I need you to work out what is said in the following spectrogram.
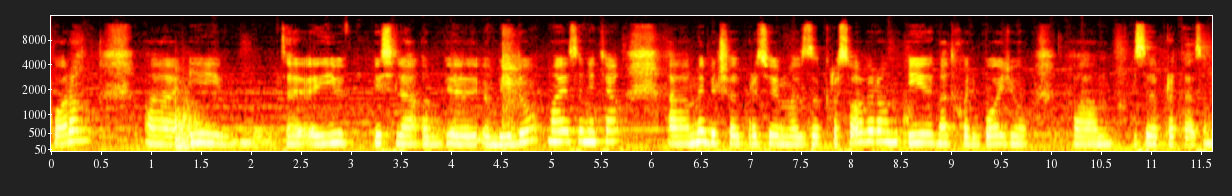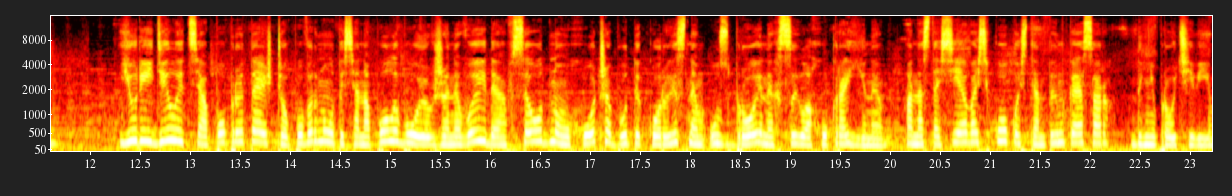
кором. А, і, і після обіду має заняття. Ми більше працюємо з кросовером і над ходьбою з протезом. Юрій ділиться, попри те, що повернутися на поле бою вже не вийде, все одно хоче бути корисним у збройних силах України. Анастасія Васько, Костянтин Кесар, Дніпро ТІВІ.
